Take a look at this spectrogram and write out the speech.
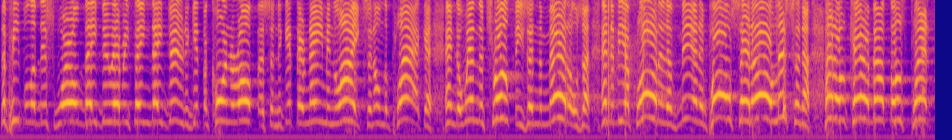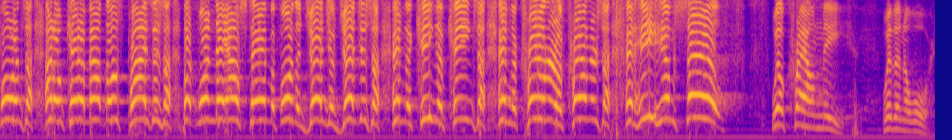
The people of this world, they do everything they do to get the corner office and to get their name in lights and on the plaque and to win the trophies and the medals and to be applauded of men. And Paul said, Oh, listen, I don't care about those platforms. I don't care about those prizes. But one day I'll stand before the judge of judges and the king of kings and the crowner of crowners, and he himself will crown me with an award.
